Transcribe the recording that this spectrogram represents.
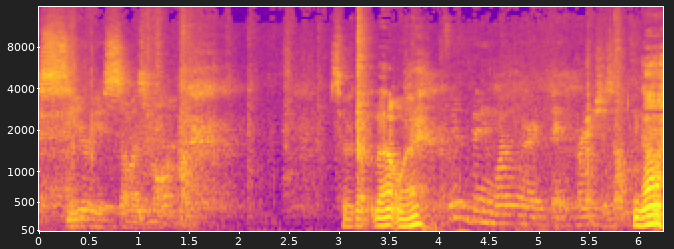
a serious size mine. So we've got that way. Have you been one where it branches off? No.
